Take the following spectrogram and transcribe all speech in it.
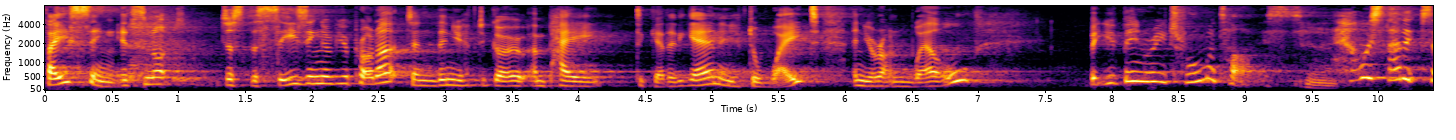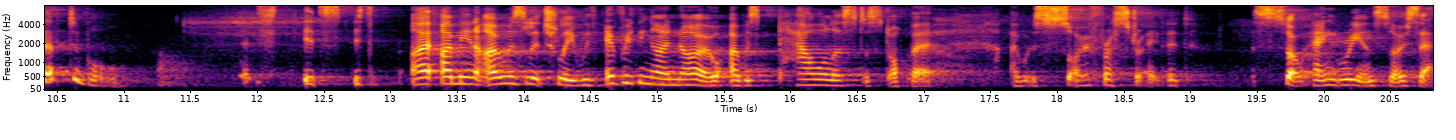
facing. It's not just the seizing of your product and then you have to go and pay to get it again and you have to wait and you're unwell. But you've been re-traumatized. Yeah. How is that acceptable? It's, it's, it's, I, I mean, I was literally, with everything I know, I was powerless to stop it. I was so frustrated so angry and so sad.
